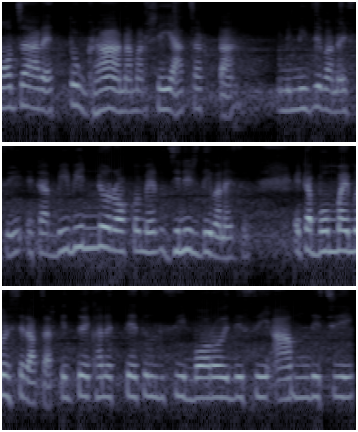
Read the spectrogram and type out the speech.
মজার এত ঘ্রাণ আমার সেই আচারটা। আমি নিজে বানাইছি, এটা বিভিন্ন রকমের জিনিস দিয়ে বানাইছি। এটা বোম্বাই মরিচের আচার, কিন্তু এখানে তেঁতুল দিছি বড়ই দিছি, আম দিছি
